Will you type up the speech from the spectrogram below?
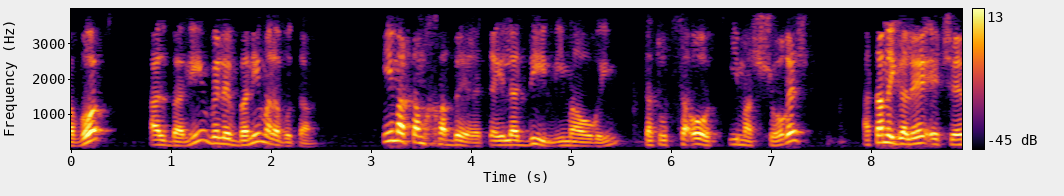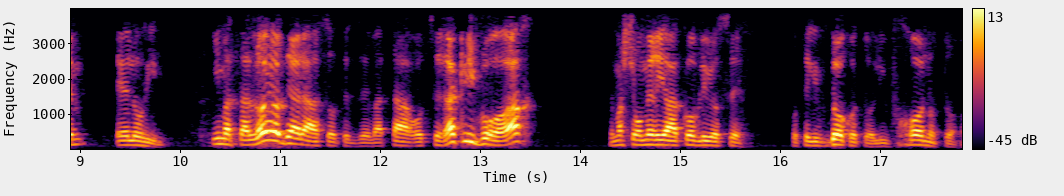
אבות על בנים ולב בנים על אבותם. אם אתה מחבר את הילדים עם ההורים, את התוצאות עם השורש, אתה מגלה את שם אלוהים. אם אתה לא יודע לעשות את זה ואתה רוצה רק לברוח, זה מה שאומר יעקב ליוסף, רוצה לבדוק אותו, לבחון אותו.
